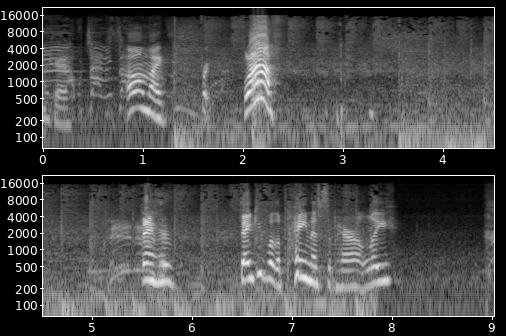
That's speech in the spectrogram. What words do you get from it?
Okay. Oh my Fluff! Thank you. Thank you for the penis, apparently.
